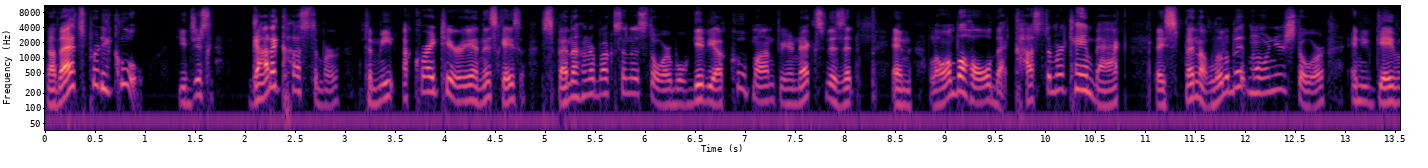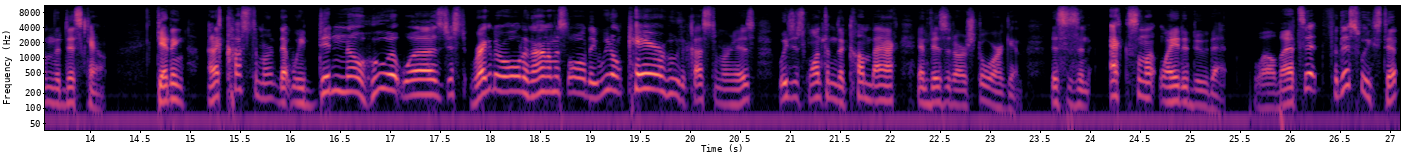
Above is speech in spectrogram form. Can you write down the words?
Now that's pretty cool. You just got a customer to meet a criteria, in this case, spend 100 bucks in the store, we'll give you a coupon for your next visit, and lo and behold, that customer came back, they spent a little bit more in your store, and you gave them the discount. Getting a customer that we didn't know who it was, just regular old anonymous loyalty. We don't care who the customer is. We just want them to come back and visit our store again. This is an excellent way to do that. Well, that's it for this week's tip.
